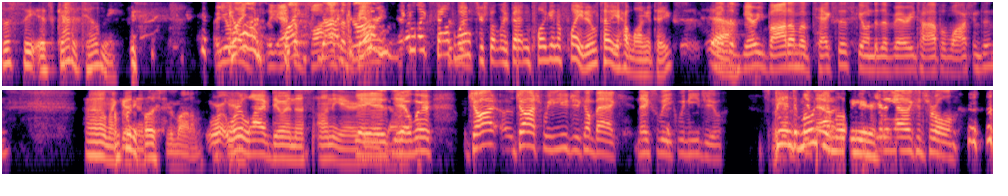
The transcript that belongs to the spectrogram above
Let's see. It's got to tell me. Are you Come like, on, like at the, bo- at flights.com. Go to like Southwest or something like that and plug in a flight. It'll tell you how long it takes. at Yeah, the very bottom of Texas, going to the very top of Washington? Oh my I'm pretty goodness. close to the bottom. We're, Yeah. we're live doing this on the air. Yeah, yeah, we yeah. We're Josh. Josh, we need you to come back next week. We need you. It's pandemonium out- over It's here. getting out of control.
